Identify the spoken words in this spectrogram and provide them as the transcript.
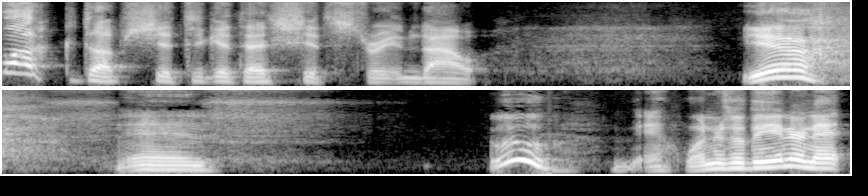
fucked up shit to get that shit straightened out. Yeah. And woo. Yeah, wonders of the internet.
